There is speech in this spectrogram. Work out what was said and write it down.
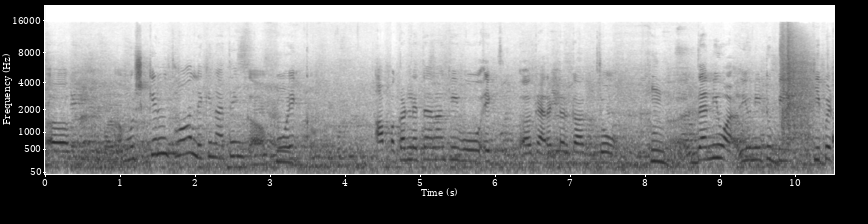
अ, मुश्किल था लेकिन आई थिंक uh, वो एक आप पकड़ लेते हैं ना कि वो एक कैरेक्टर का जो then you you need to be keep it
